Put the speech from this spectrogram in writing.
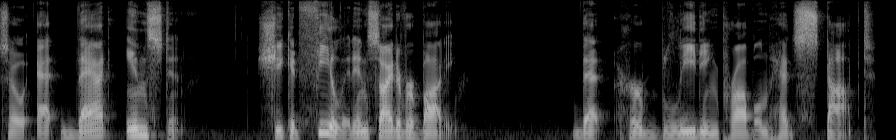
So at that instant, she could feel it inside of her body that her bleeding problem had stopped.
